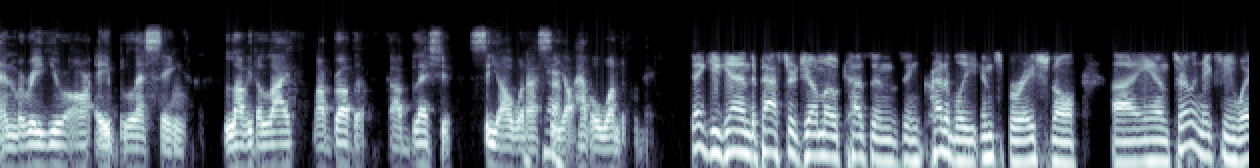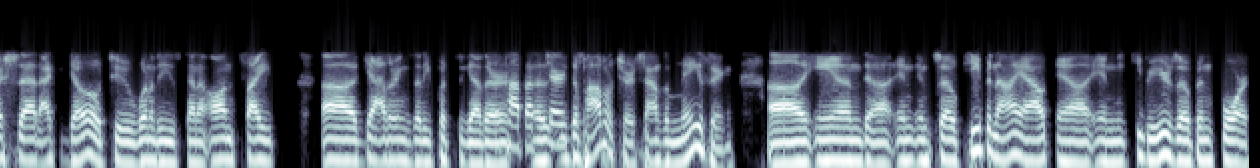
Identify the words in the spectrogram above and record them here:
And Marie, you are a blessing. Love you to life, my brother. God bless you. See y'all when I see y'all. Have a wonderful day. Thank you again to Pastor Jomo Cousins. Incredibly inspirational, uh, and certainly makes me wish that I could go to one of these kind of on-site uh, gatherings that he puts together. The pop-up uh, church. The pop-up church sounds amazing, uh, and uh, and and so keep an eye out uh, and keep your ears open for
